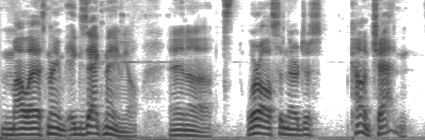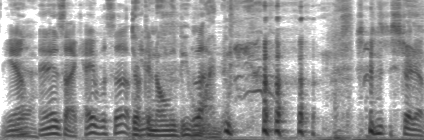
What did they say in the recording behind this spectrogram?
my last name, exact name, y'all, and uh, we're all sitting there just kind of chatting, you know, Yeah. and it's like, hey, what's up? There you can know? only be Like- one. Straight up,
